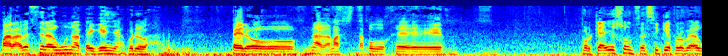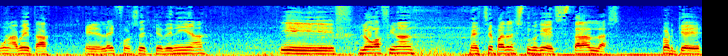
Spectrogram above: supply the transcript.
para hacer alguna pequeña prueba. Pero nada más, tampoco que. Porque a iOS 11 sí que probé alguna beta en el iPhone 6 que tenía. Y luego al final me eché para atrás y tuve que instalarlas. Porque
